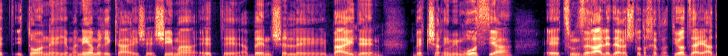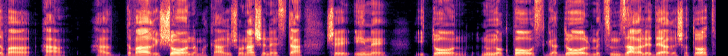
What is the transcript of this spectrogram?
את עיתון אה, ימני אמריקאי, שהאשימה את אה, הבן של ביידן בקשרים עם רוסיה, צונזרה על ידי הרשתות החברתיות, זה היה הדבר, הדבר הראשון, המכה הראשונה שנעשתה, שהנה עיתון ניו יורק פוסט גדול, מצונזר על ידי הרשתות,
